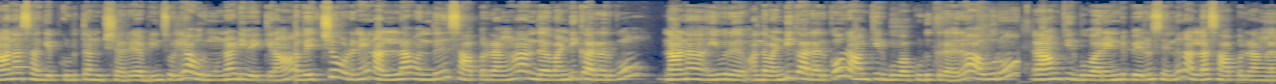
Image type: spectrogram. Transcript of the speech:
நானா சாஹிப் கொடுத்து அனுப்பிச்சாரு அப்படின்னு சொல்லி அவர் முன்னாடி வைக்கிறான். வச்ச உடனே நல்லா வந்து சாப்பிட்றாங்க. அந்த வண்டிக்காரருக்கும் நானா இவர் அந்த வண்டிக்காரருக்கும் ராம்கீர் புவா கொடுக்குறாரு. அவரும் ராம்கீர் புவா ரெண்டு பேரும் சேர்ந்து நல்லா சாப்பிட்றாங்க.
